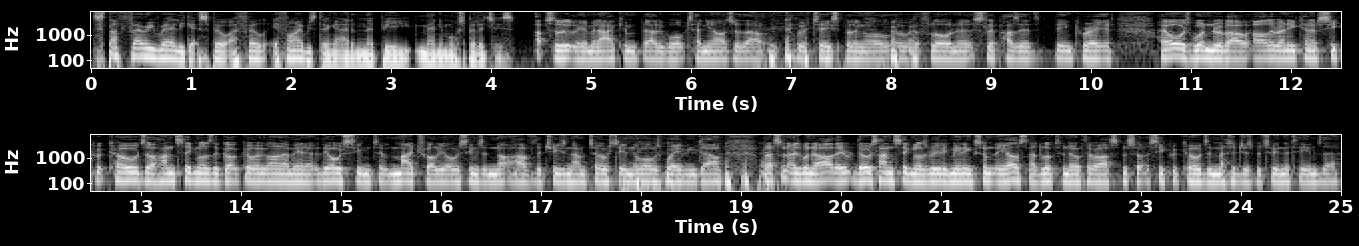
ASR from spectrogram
stuff very rarely gets spilt. I feel if I was doing it, Adam, there'd be many more spillages. Absolutely. I mean, I can barely walk 10 yards without a cup of tea spilling all over the floor and a slip hazard being created. I always wonder about are there any kind of secret codes or hand signals they've got going on? I mean, they always seem to, my trolley always seems to not have the cheese and ham toasty and they're always waving down. But I sometimes wonder, are they, those hand signals really meaning something else? And I'd love to know if there are some sort of secret codes and messages between the teams there.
